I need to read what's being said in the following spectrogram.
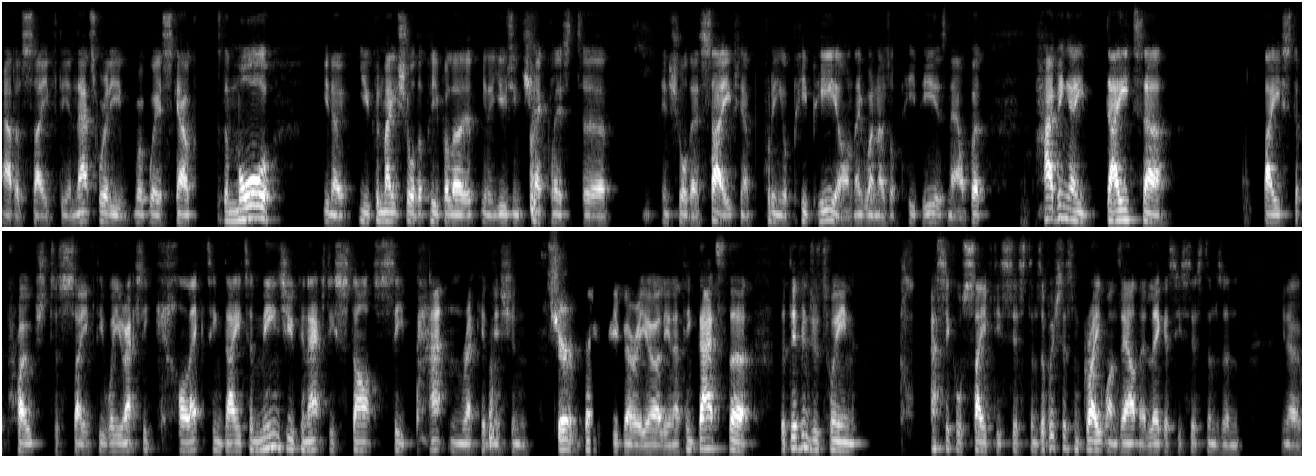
out of safety, and that's really where scale. The more you know you can make sure that people are you know using checklists to ensure they're safe you know putting your ppe on. Everyone knows what ppe is now. But having a data based approach to safety where you're actually collecting data means you can actually start to see pattern recognition sure. very very early. And i think that's the the difference between classical safety systems of which there's some great ones out there legacy systems and you know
